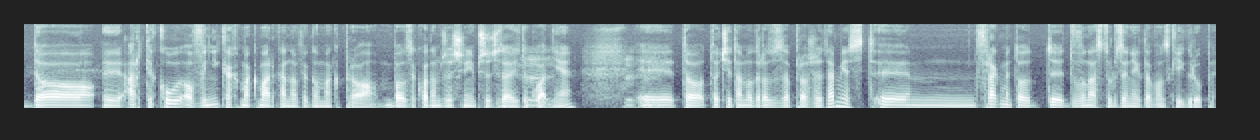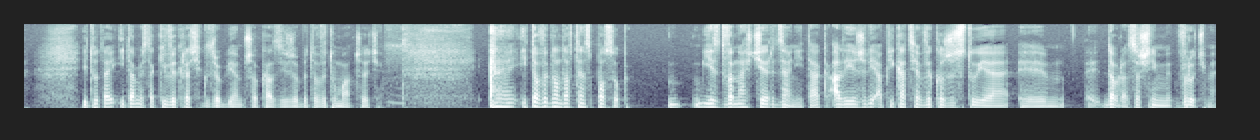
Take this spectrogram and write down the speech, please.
do y, artykułu o wynikach MacMarka nowego Mac Pro, bo zakładam, że jeszcze nie przeczytałeś Mhm. dokładnie, Mhm. y, to, to cię tam od razu zaproszę. Tam jest fragment o d- 12 rdzeniach dla wąskiej grupy. I tutaj i tam jest taki wykresik zrobiłem przy okazji, żeby to wytłumaczyć. I to wygląda w ten sposób. Jest 12 rdzeni, tak? Ale jeżeli aplikacja wykorzystuje. dobra, zacznijmy, wróćmy.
